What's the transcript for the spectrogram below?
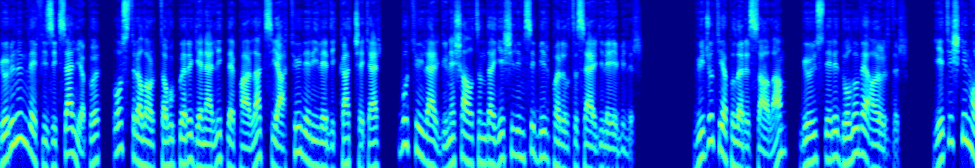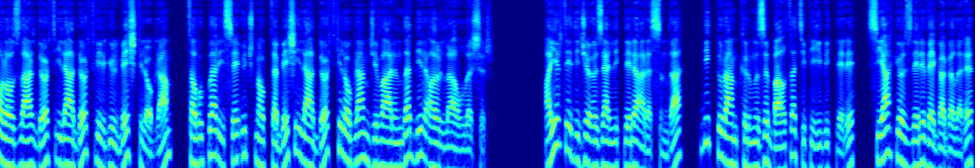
Görünüm ve fiziksel yapı, Australorp tavukları genellikle parlak siyah tüyleriyle dikkat çeker, bu tüyler güneş altında yeşilimsi bir parıltı sergileyebilir. Vücut yapıları sağlam, göğüsleri dolu ve ağırdır. Yetişkin horozlar 4 ila 4,5 kilogram, tavuklar ise 3,5 ila 4 kilogram civarında bir ağırlığa ulaşır. Ayırt edici özellikleri arasında, dik duran kırmızı balta tipi ibikleri, siyah gözleri ve gagaları,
